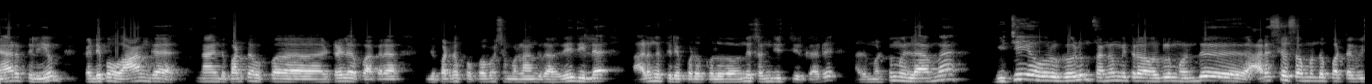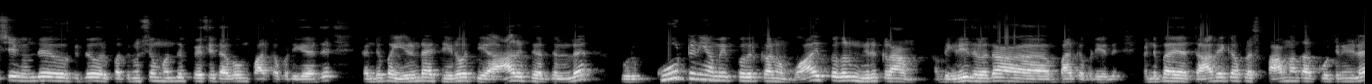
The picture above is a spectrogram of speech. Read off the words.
நேரத்திலையும் கண்டிப்பாக வாங்க நான் இந்த படத்தை ட்ரெய்லர் பார்க்குறேன். இந்த படத்தை ப்ரொமோஷன் பண்ணலாங்கிற ரீதியில அலங்கு திரைப்பட குழுவை வந்து சந்திச்சிருக்காரு. அது மட்டும் இல்லாம விஜய் அவர்களும் சங்கமித்ரா அவர்களும் வந்து அரசியல் சம்பந்தப்பட்ட விஷயம் வந்து ஒரு பத்து நிமிஷம் வந்து பேசியதாகவும் பார்க்கப்படுகிறது. கண்டிப்பா இரண்டாயிரத்தி இருபத்தி ஆறு தேர்தலில் ஒரு கூட்டணி அமைப்பதற்கான வாய்ப்புகளும் இருக்கலாம் அப்படிங்கிற இதுல தான் பார்க்கப்படுகிறது. கண்டிப்பா தாவேகா பிளஸ் பாமக கூட்டணியில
